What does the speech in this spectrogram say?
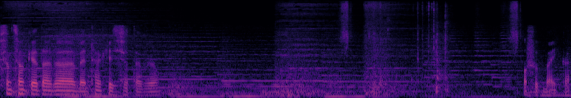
십승천 깨다가 멘탈 깨지셨다고요? 어흑 my god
